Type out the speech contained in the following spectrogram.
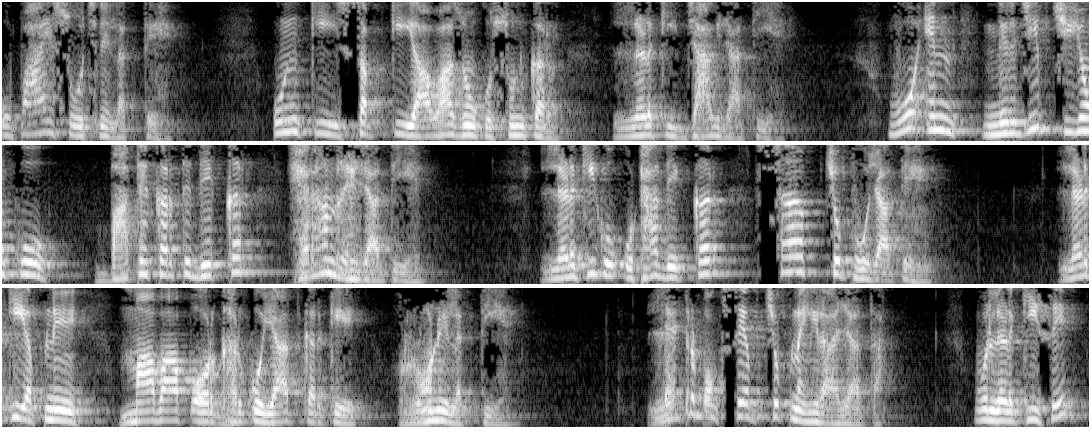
उपाय सोचने लगते हैं। उनकी सबकी आवाजों को सुनकर लड़की जाग जाती है। वो इन निर्जीव चीज़ों को बातें करते देखकर हैरान रह जाती है। लड़की को उठा देखकर सब चुप हो जाते हैं। लड़की अपने माँ बाप और घर को याद करके रोने लगती है। लेटर बॉक्स से अब चुप नहीं रहा जाता। वो लड़की से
